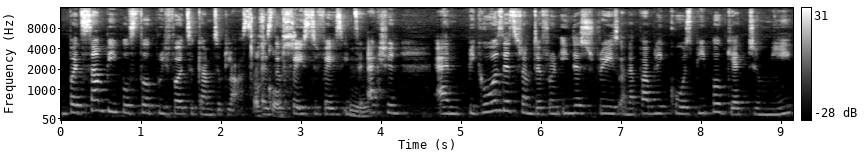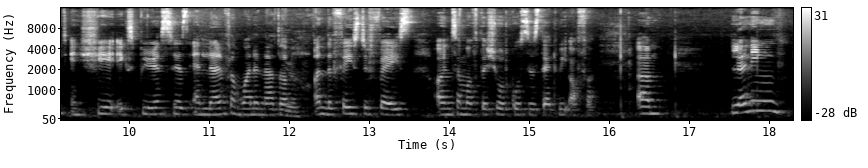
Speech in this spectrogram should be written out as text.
but some people still prefer to come to class Of as course. the face-to-face interaction. And because it's from different industries on a public course, people get to meet and share experiences and learn from one another Yeah. on the face-to-face on some of the short courses that we offer. Um, learning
